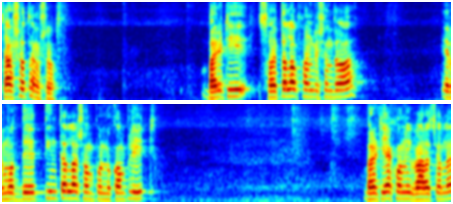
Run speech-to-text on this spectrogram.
চার শতাংশ। বাড়িটি ছয়তলা ফাউন্ডেশন দেওয়া। এর মধ্যে তিনতলা সম্পূর্ণ কমপ্লিট বাড়িটি এখনই ভাড়া চলে।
